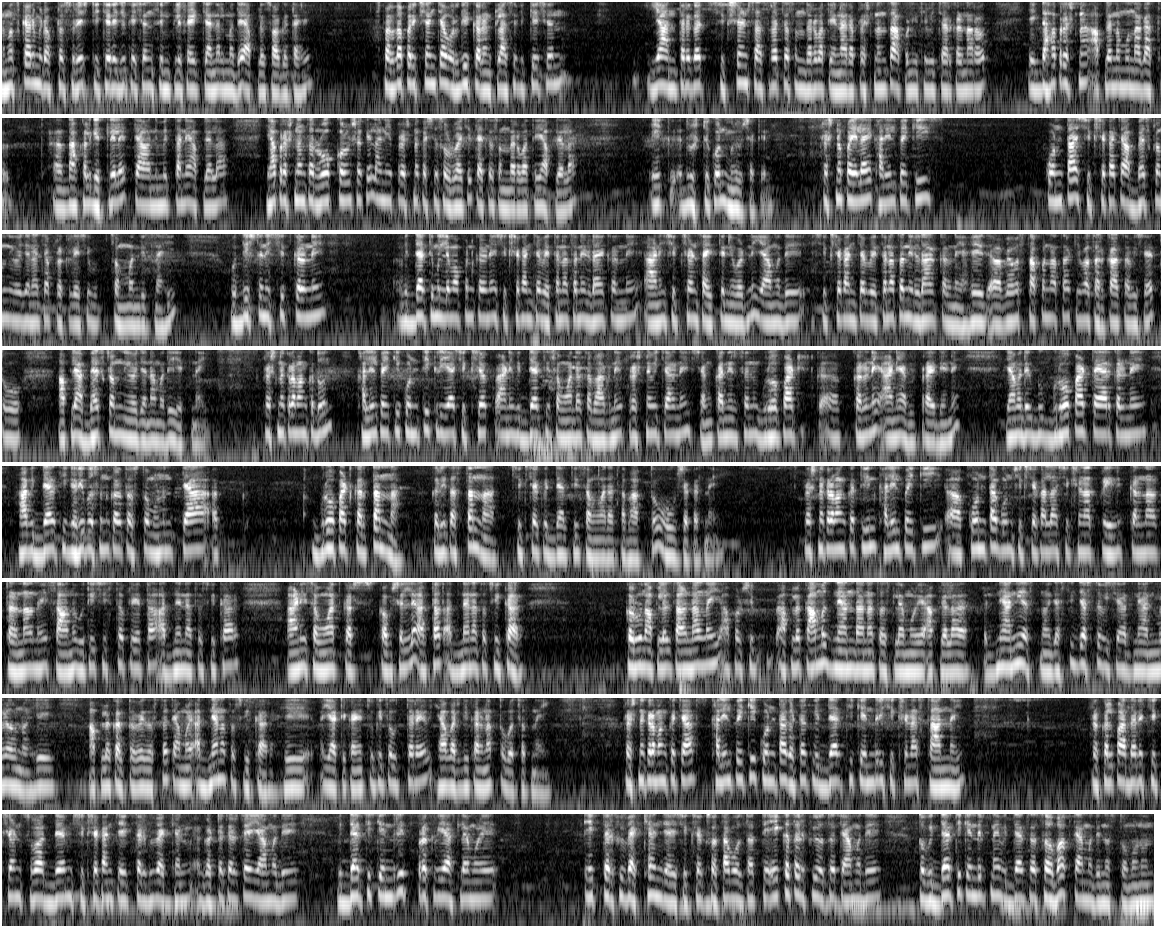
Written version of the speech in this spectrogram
नमस्कार मी doctor Suresh teacher education simplified चॅनलमध्ये आपलं स्वागत आहे. स्पर्धा परीक्षांच्या वर्गीकरण क्लासिफिकेशन या अंतर्गत शिक्षणशास्त्राच्या संदर्भात येणाऱ्या प्रश्नांचा आपण इथे विचार करणार आहोत. एक दहा प्रश्न आपल्या नमुना गात दाखल घेतलेले आहेत. त्या निमित्ताने आपल्याला ह्या प्रश्नांचा रोग कळू शकेल आणि प्रश्न कसे सोडवायचे त्याच्या संदर्भातही आपल्याला एक दृष्टिकोन मिळू शकेल. प्रश्न पहिला आहे खालीलपैकी कोणता शिक्षकाच्या अभ्यासक्रम नियोजनाच्या प्रक्रियेशी संबंधित नाही? उद्दिष्ट निश्चित करणे विद्यार्थी मूल्यमापन करणे शिक्षकांच्या वेतनाचा निर्णय करणे आणि शिक्षण साहित्य निवडणे यामध्ये शिक्षकांच्या वेतनाचा निर्धार करणे हे व्यवस्थापनाचा किंवा सरकारचा विषय तो आपल्या अभ्यासक्रम नियोजनामध्ये येत नाही. प्रश्न क्रमांक दोन. खालीलपैकी कोणती क्रिया शिक्षक आणि विद्यार्थी संवादाचा भाग नाही? प्रश्न विचारणे शंका निरसन गृहपाठ करणे आणि अभिप्राय देणे. यामध्ये गृहपाठ तयार करणे हा विद्यार्थी घरी बसून करत असतो म्हणून त्या गृहपाठ करताना करीत असताना शिक्षक विद्यार्थी संवादाचा भाग तो होऊ शकत नाही. प्रश्न क्रमांक तीन खालीलपैकी कोणता गुण शिक्षकाला शिक्षणात प्रेरित करणार ठरणार नाही? सहानुभूती शिस्तप्रियता अज्ञानाचा स्वीकार आणि संवाद कौशल्य अर्थात अज्ञानाचा स्वीकार. करून आपल्याला चालणार नाही. आपण शिक आपलं कामच ज्ञानदानाचं असल्यामुळे आपल्याला ज्ञानी असणं जास्तीत जास्त विषयात ज्ञान मिळवणं हे आपलं कर्तव्यच असतं. त्यामुळे अज्ञानाचा स्वीकार हे या ठिकाणी चुकीचं उत्तर आहे. ह्या वर्गीकरणात तो बसत नाही. प्रश्न क्रमांक चार खालीलपैकी कोणता घटक विद्यार्थी केंद्रीय शिक्षणात स्थान नाही? प्रकल्प आधारित शिक्षण स्वअध्ययन शिक्षकांचे एकतर्फी व्याख्यान गटचर्चा यामध्ये विद्यार्थी केंद्रित प्रक्रिया असल्यामुळे एकतर्फी व्याख्यान जे आहे शिक्षक स्वतः बोलतात ते एकतर्फी होतं. त्यामध्ये तो विद्यार्थी केंद्रित नाही विद्यार्थ्याचा सहभाग त्यामध्ये नसतो. म्हणून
